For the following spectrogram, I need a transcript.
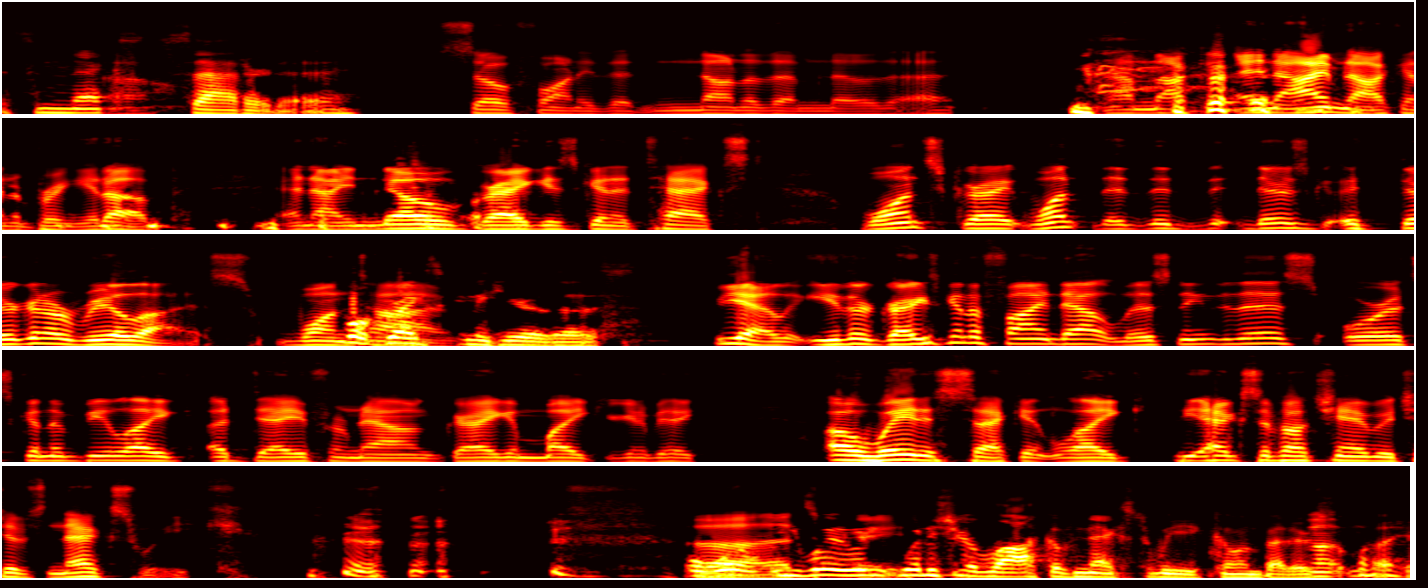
It's next Oh. Saturday. So funny that none of them know that. And I'm not, gonna, and I'm not going to bring it up. And I know Greg is going to text once. Greg, one, th- th- th- there's, they're going to realize one Well, time. Greg's gonna hear this. Yeah, either Greg's going to find out listening to this, or it's going to be like a day from now, and Greg and Mike, you're going to be like, "Oh, wait a second, like the XFL championships next week." Well, Uh, what- what, what is your lock of next week on Better Uh, Light?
